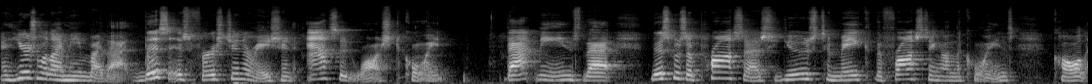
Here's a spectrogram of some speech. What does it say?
And here's what I mean by that. This is first generation acid washed coin. That means that this was a process used to make the frosting on the coins called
